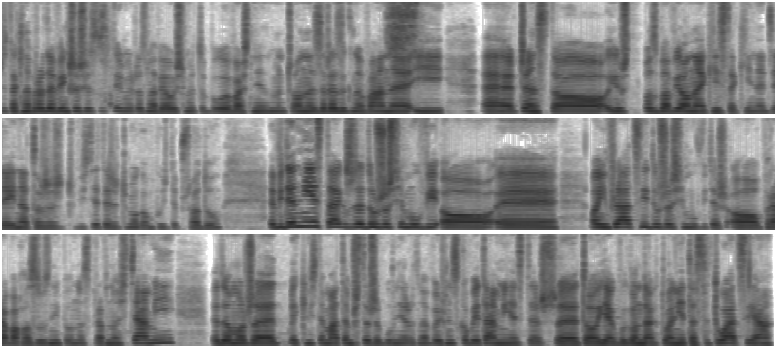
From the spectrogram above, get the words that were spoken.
że tak naprawdę większość osób, z którymi rozmawiałyśmy, to były właśnie zmęczone, zrezygnowane i e, często już pozbawione jakiejś takiej nadziei na to, że rzeczywiście te rzeczy mogą pójść do przodu. Ewidentnie jest tak, że dużo się mówi o, e, o inflacji, dużo się mówi też o prawach osób z niepełnosprawnościami. Wiadomo, że jakimś tematem, przy to, że głównie rozmawialiśmy z kobietami, jest też e, to, jak wygląda aktualnie ta sytuacja,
